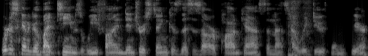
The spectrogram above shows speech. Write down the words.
we're just going to go by teams we find interesting because this is our podcast and that's how we do things here.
